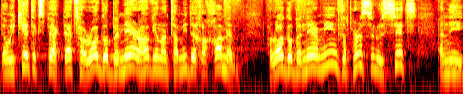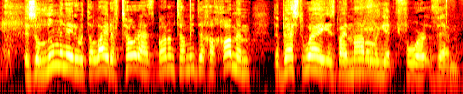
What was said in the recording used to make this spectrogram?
then we can't expect. That's harago bener havyalan tamidei chachamim. Harago bener means the person who sits and the, is illuminated with the light of Torah has banam tamidei chachamim. The best way is by modeling it for them.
